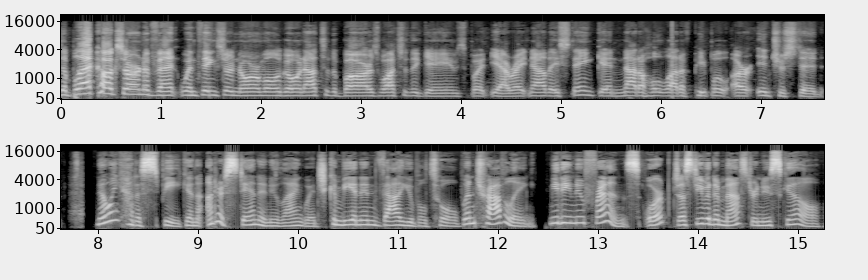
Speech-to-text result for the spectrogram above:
the Blackhawks are an event when things are normal, going out to the bars, watching the games. But yeah, right now they stink, and not a whole lot of people are interested. Knowing how to speak and understand a new language can be an invaluable tool when traveling, meeting new friends, or just even to master a new skill.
